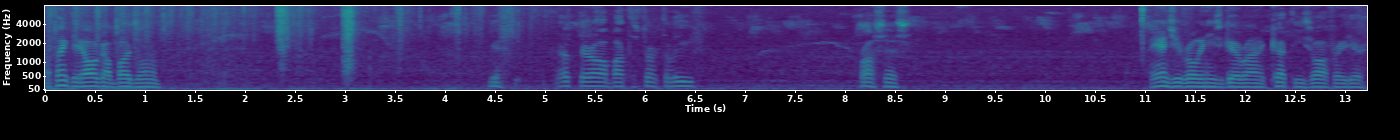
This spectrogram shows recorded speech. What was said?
I think they all got buds on them. Yeah, Nope, they're all about to start to leave. Process. Angie really needs to go around and cut these off right here.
